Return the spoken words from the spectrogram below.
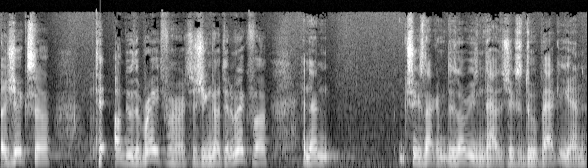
a shiksa, to undo the braid for her so she can go to the mikveh, and then she's not going. There's no reason to have the shiksa do it back again,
